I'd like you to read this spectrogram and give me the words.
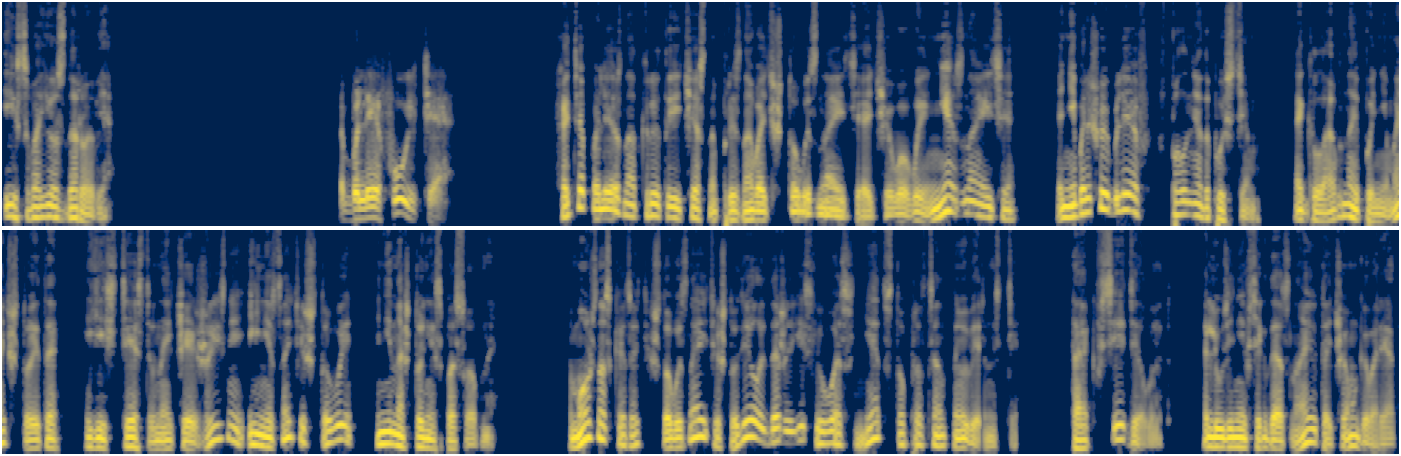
и свое здоровье. Блефуйте. Хотя полезно открыто и честно признавать, что вы знаете, а чего вы не знаете, небольшой блеф вполне допустим. Главное понимать, что это естественная часть жизни и не значит, что вы ни на что не способны. Можно сказать, что вы знаете, что делать, даже если у вас нет стопроцентной уверенности. Так все делают. Люди не всегда знают, о чем говорят,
